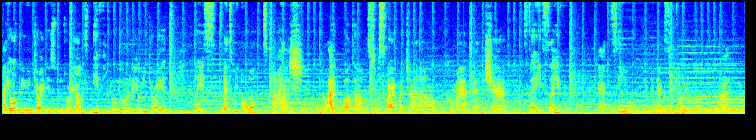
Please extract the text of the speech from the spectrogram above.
I hope you enjoy these tutorials. If you really enjoy it please let me know. Smash the like button subscribe my channel comment and share. Stay safe and see you in the next tutorial. Bye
